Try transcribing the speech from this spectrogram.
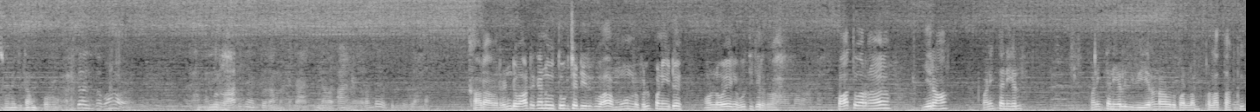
சுனைக்கு தான் போகிறோம் காடா ரெண்டு வாட்டர் கேனு தூக்குச்சட்டி இருக்கு வா. மூணில் ஃபில் பண்ணிக்கிட்டு ஒன்றில் போய் இங்கே ஊற்றிக்கிறது வா. பார்த்து வரணும். ஈரம் பனித்தனிகள் பனித்தனிகள் இது இரண்டாவது பள்ளம் பள்ளத்தாக்கு.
